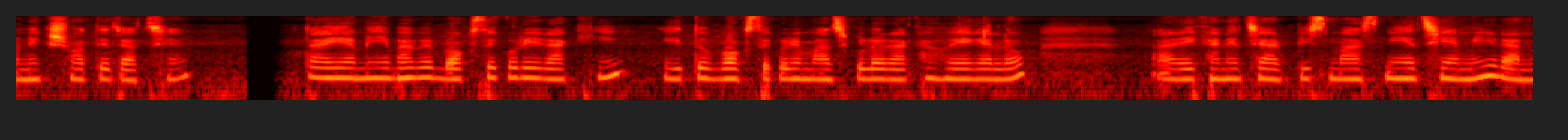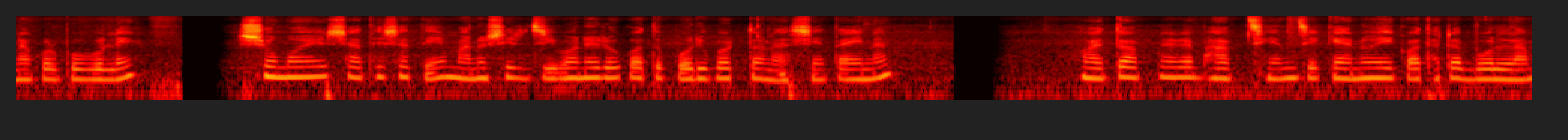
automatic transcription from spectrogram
অনেক সতেজ আছে তাই আমি এভাবে বক্সে করে রাখি। এই তো বক্সে করে মাছগুলো রাখা হয়ে গেল। আর এখানে চার পিস মাছ নিয়েছি আমি রান্না করব বলে। সময়ের সাথে সাথে মানুষের জীবনেরও কত পরিবর্তন আসে, তাই না? হয়তো আপনারা ভাবছেন যে কেন এই কথাটা বললাম।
